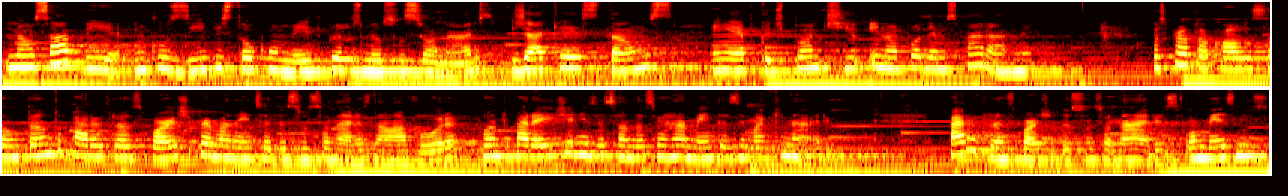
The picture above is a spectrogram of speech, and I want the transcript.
Não sabia, inclusive estou com medo pelos meus funcionários, já que estamos em época de plantio e não podemos parar, né? Os protocolos são tanto para o transporte e permanência dos funcionários na lavoura, quanto para a higienização das ferramentas e maquinário. Para o transporte dos funcionários, os mesmos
